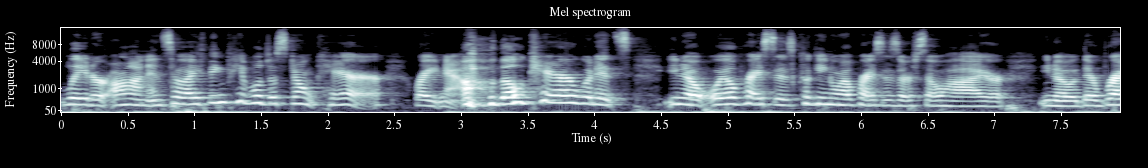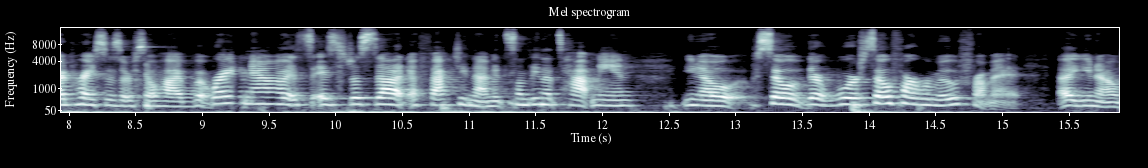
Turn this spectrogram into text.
later on and so i think people just don't care right now they'll care when it's you know oil prices cooking oil prices are so high or you know their bread prices are so high but right now it's it's just not affecting them it's something that's happening you know so we're so far removed from it uh, you know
